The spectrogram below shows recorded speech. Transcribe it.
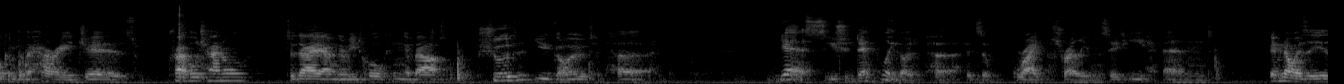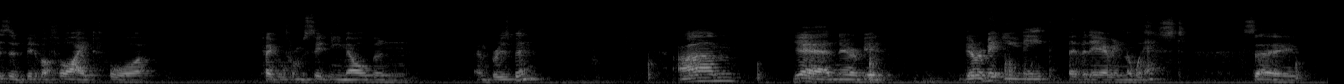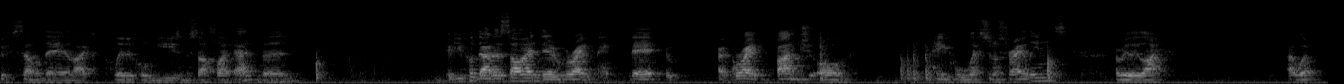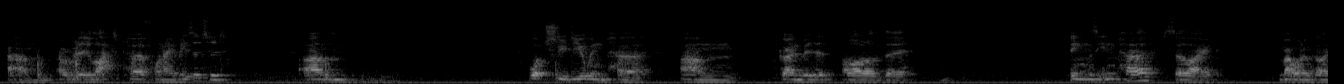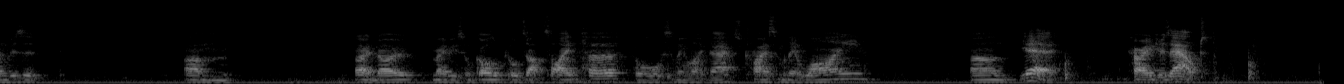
welcome to the Harry Jez travel channel. Today I'm going to be talking about should you go to Perth? Yes, you should definitely go to Perth. It's a great Australian city and even though it is a bit of a flight for people from Sydney, Melbourne and Brisbane, um, yeah, they're a bit they're a bit unique over there in the west. So with some of their like political views and stuff like that. But you put that aside, they're a great they're a great bunch of people, Western Australians. I really like. I um, I really liked Perth when I visited. Um, what should you do in Perth? Um, go and visit a lot of the things in Perth. So like, you might want to go and visit um, I don't know, maybe some goldfields outside Perth or something like that. Try some of their wine. Um, yeah, Harry is out.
